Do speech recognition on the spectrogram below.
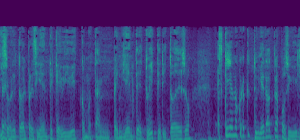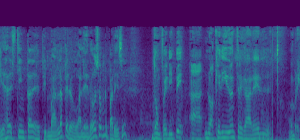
y sobre todo el presidente que vive como tan pendiente de Twitter y todo eso, es que yo no creo que tuviera otra posibilidad distinta de firmarla, pero valeroso me parece. Don Felipe ah, no ha querido entregar el. Hombre,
